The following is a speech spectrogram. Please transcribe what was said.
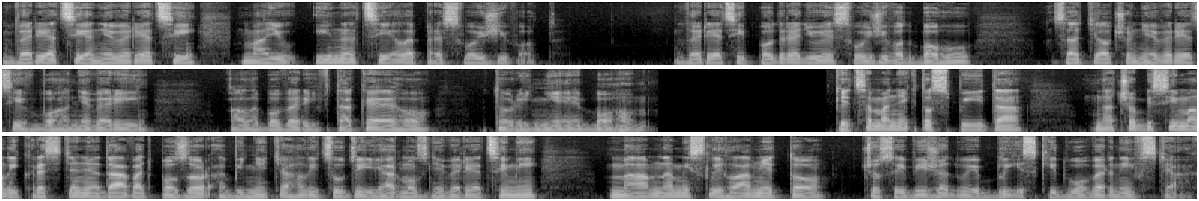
Veriaci a neveriaci majú iné ciele pre svoj život. Veriaci podriaduje svoj život Bohu, zatiaľ čo neveriaci v Boha neverí, alebo verí v takého, ktorý nie je Bohom. Keď sa ma niekto spýta, na čo by si mali kresťania dávať pozor, aby neťahali cudzí jarmo s neveriacimi, mám na mysli hlavne to, čo si vyžaduje blízky dôverný vzťah.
